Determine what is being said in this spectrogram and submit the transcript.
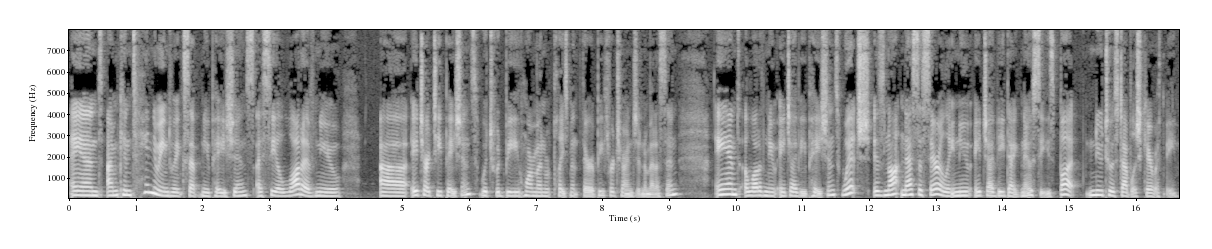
And I'm continuing to accept new patients. I see a lot of new uh, HRT patients, which would be hormone replacement therapy for transgender medicine, and a lot of new HIV patients, which is not necessarily new HIV diagnoses, but new to established care with me.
